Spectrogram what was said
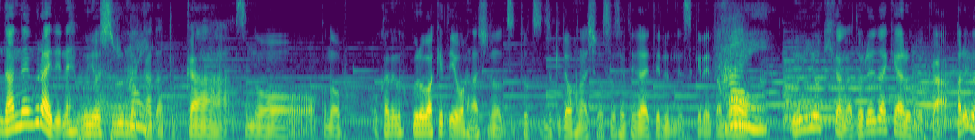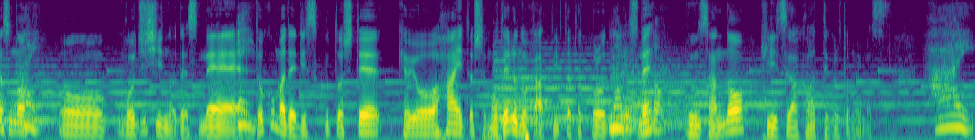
何年ぐらいで、ね、運用するのかだとか、はい、そのこのお金の袋分けというお話のずっと続きでお話をさせていただいているんですけれども、はい、運用期間がどれだけあるのかあるいはその、はい、ご自身のですねどこまでリスクとして許容範囲として持てるのかといったところでですね分散の比率が変わってくると思います。はい。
